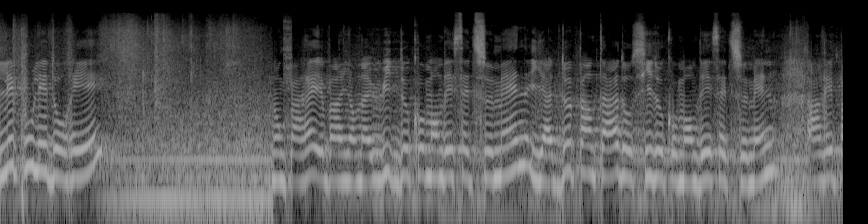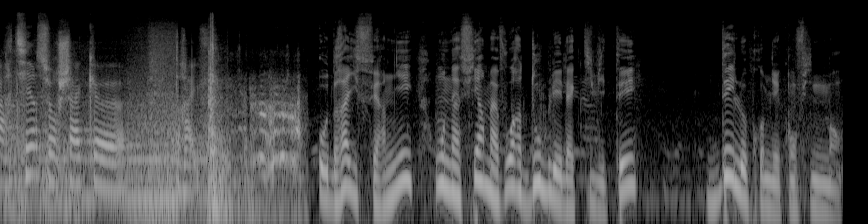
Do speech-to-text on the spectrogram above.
les poulets dorés. Donc pareil, eh ben, il y en a 8 de commandés cette semaine. Il y a deux pintades aussi de commandés cette semaine à répartir sur chaque euh, drive. Au drive fermier, on affirme avoir doublé l'activité dès le premier confinement.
